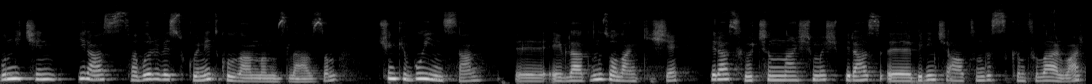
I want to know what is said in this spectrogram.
Bunun için biraz sabır ve sükunet kullanmanız lazım. Çünkü bu insan, evladınız olan kişi biraz hırçınlaşmış, biraz bilinç altında sıkıntılar var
